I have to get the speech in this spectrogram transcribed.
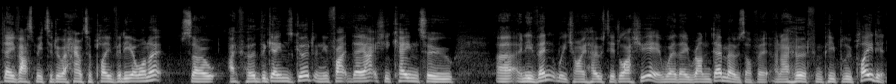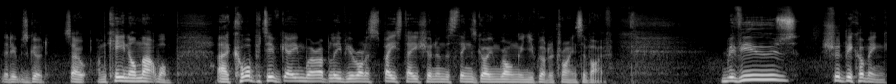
they've asked me to do a how to play video on it. So I've heard the game's good. And in fact, they actually came to uh, an event which I hosted last year where they ran demos of it. And I heard from people who played it that it was good. So I'm keen on that one. A cooperative game where I believe you're on a space station and there's things going wrong and you've got to try and survive. Reviews should be coming.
